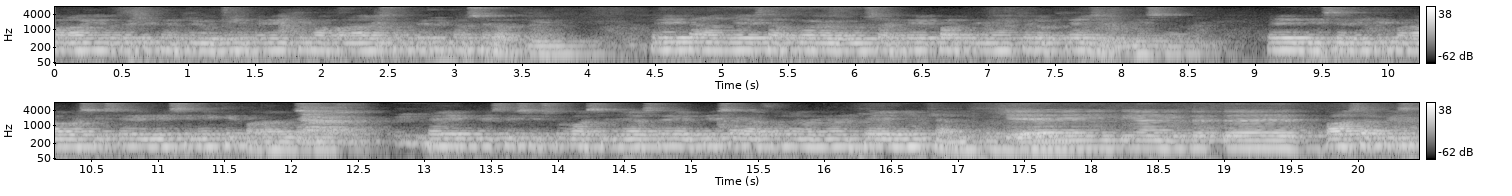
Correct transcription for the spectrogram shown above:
Πανάγιον τέθη των χειρουργήν, χαίρε όχημα Πανάγιστον τέθη των σεραφείμ. Χαίρε ήταν αντιές τα φλόγα γλούσσα, χαίρε παρτινιών και λοχιές ζευγίσα. Χαίρε διειστερήτη παράβασης, χαίρε δύση νύχτη παράδεισης. Χαίρε πίστης εις του βασιλιάς, χαίρε πίς αγαθών αιωνιών, χαίρε νύμφια νύχτα. Χαίρε νύχια νύχτετε. Πάσα πίστη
